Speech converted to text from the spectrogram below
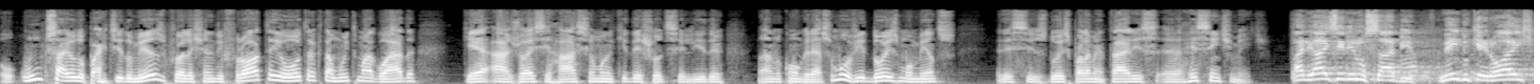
Um que saiu do partido mesmo, que foi o Alexandre Frota, e outra que está muito magoada, que é a Joyce Hasselman, que deixou de ser líder lá no Congresso. Vamos ouvir dois momentos desses dois parlamentares é, recentemente. Aliás, ele não sabe nem do Queiroz,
